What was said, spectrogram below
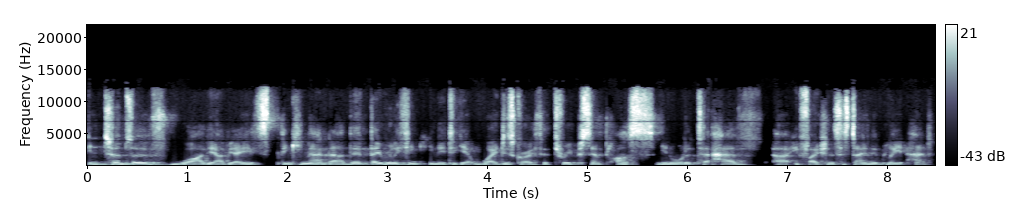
in terms of why the RBA is thinking that, uh, they, they, really think you need to get wages growth at 3% plus in order to have uh, inflation sustainably at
